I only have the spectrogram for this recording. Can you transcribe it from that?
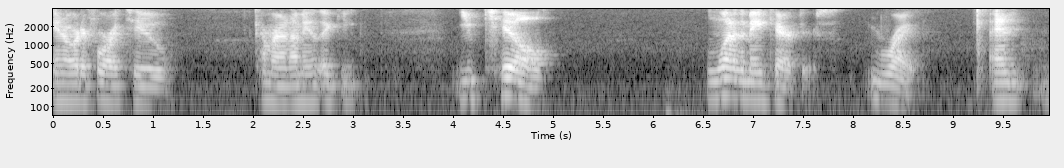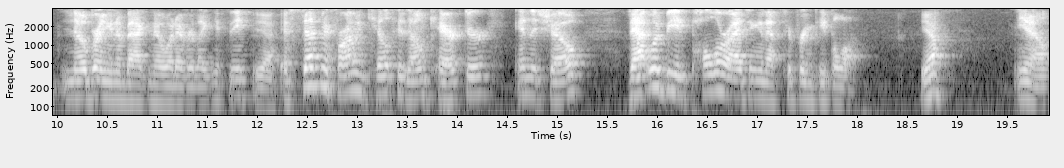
in order for it to come around. I mean, like you, you kill one of the main characters, Right. and no bringing him back, no whatever. Like if the Yeah. if Seth MacFarlane killed his own character in the show, that would be polarizing enough to bring people on. Yeah. You know,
